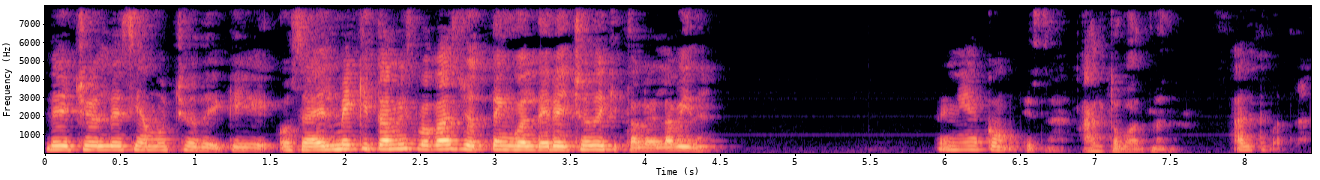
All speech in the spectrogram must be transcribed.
De hecho, él decía mucho de que, o sea, él me quitó a mis papás, yo tengo el derecho de quitarle la vida. Tenía como que esa Alto Batman. alta Batman,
